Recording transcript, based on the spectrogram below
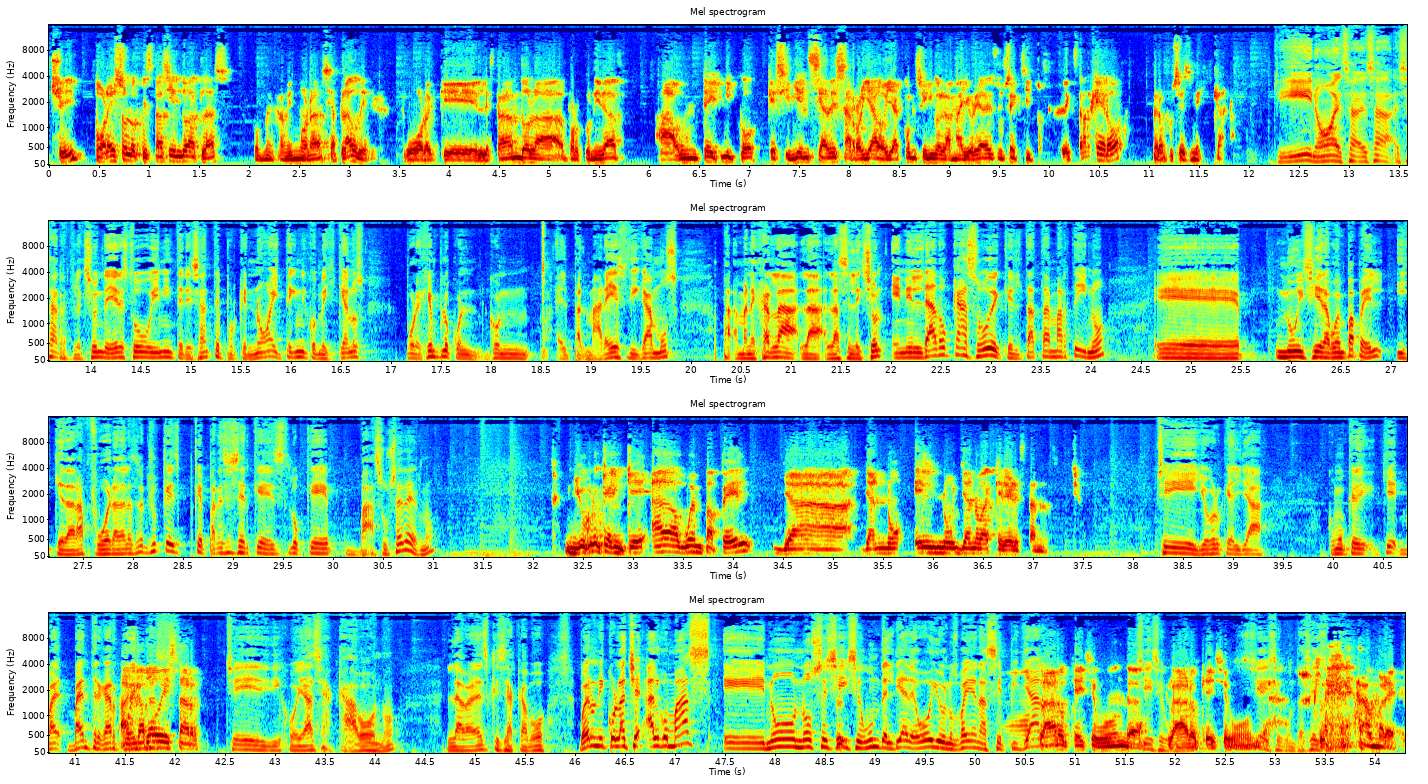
Sí, por eso lo que está haciendo Atlas con Benjamín Mora se aplaude, porque le está dando la oportunidad a un técnico que si bien se ha desarrollado y ha conseguido la mayoría de sus éxitos en el extranjero, pero pues es mexicano. Sí, no, esa, esa, esa reflexión de ayer estuvo bien interesante porque no hay técnicos mexicanos, por ejemplo, con, con el palmarés, digamos, para manejar la, la, la, selección en el dado caso de que el Tata Martino eh, no hiciera buen papel y quedara fuera de la selección, que, que, parece ser que es lo que va a suceder, ¿no? Yo creo que en que haga buen papel, ya, ya no, él no, ya no va a querer estar en la selección. Sí, yo creo que él ya, como que, que va, va, a entregar cuentas. Acabó de estar. Sí, dijo, ya se acabó, ¿no? La verdad es que se acabó. Bueno, Nicolache, ¿algo más? Eh, no, no sé si hay segunda el día de hoy o nos vayan a cepillar. No, claro que hay segunda. Sí, segunda. Claro que hay segunda. Sí, hay segunda. Sí, hay segunda. Hombre,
